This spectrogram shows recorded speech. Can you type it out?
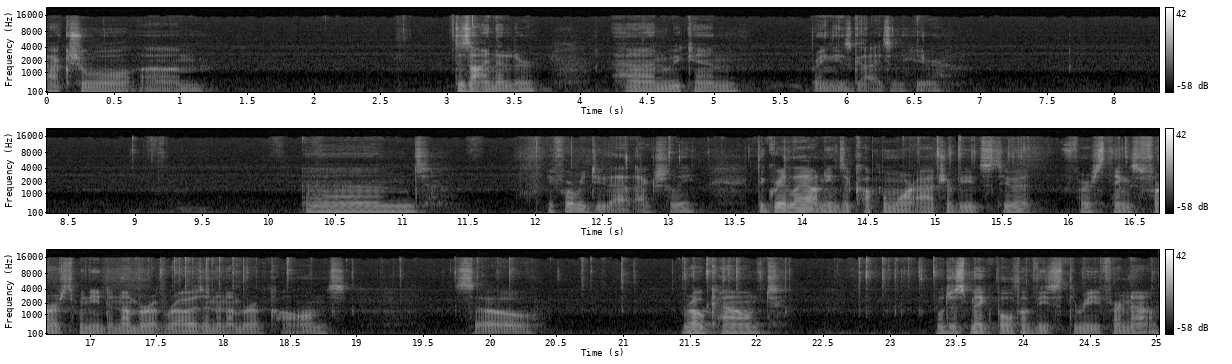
actual um, design editor, and we can bring these guys in here. And before we do that, actually, the grid layout needs a couple more attributes to it. First things first, we need a number of rows and a number of columns. So row count, we'll just make both of these three for now.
